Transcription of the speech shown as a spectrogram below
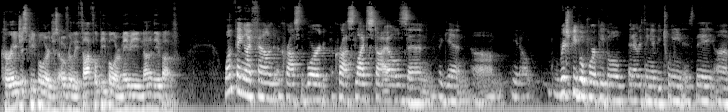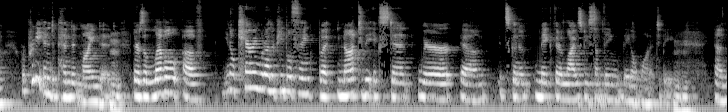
courageous people, or just overly thoughtful people, or maybe none of the above? One thing I found across the board, across lifestyles, and again, um, you know, rich people, poor people, and everything in between, is they um, were pretty independent minded. Mm. There's a level of you know caring what other people think, but not to the extent where um, it's going to make their lives be something they don't want it to be. Mm-hmm. And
